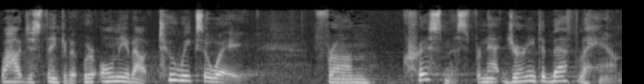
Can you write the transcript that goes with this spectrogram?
Wow, just think of it. We're only about two weeks away from Christmas, from that journey to Bethlehem.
